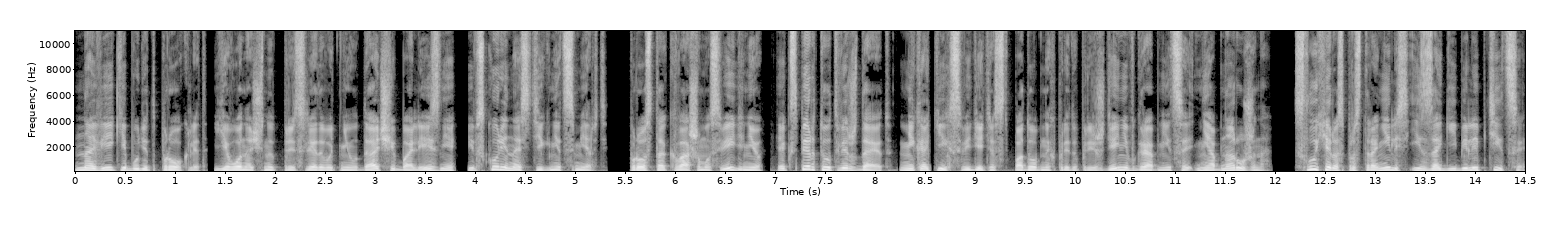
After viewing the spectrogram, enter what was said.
навеки будет проклят, его начнут преследовать неудачи, болезни и вскоре настигнет смерть. Просто, к вашему сведению, эксперты утверждают, никаких свидетельств подобных предупреждений в гробнице не обнаружено. Слухи распространились из-за гибели птицы.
